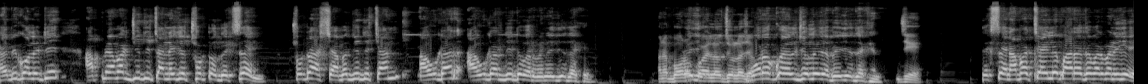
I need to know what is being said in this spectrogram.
হেভি কোয়ালিটি আপনি আবার যদি চান এই যে ছোট দেখছেন? ছোট আসছে আবার যদি চান আউডার আউটার দিতে পারবেন এই যে দেখেন। মানে বড় কয়েল চলে যাবে। বড় কয়েল জ্বলে যাবে এই যে দেখেন। জি। দেখছেন? আবার চাইলে বাড়াতে পারবেন এই যে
